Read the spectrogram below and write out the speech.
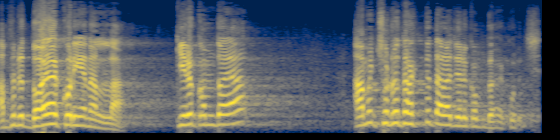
আপনি একটু দয়া করিয়েন আল্লাহ। কীরকম দয়া? আমি ছোট থাকতে তারা যেরকম দয়া করেছে।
